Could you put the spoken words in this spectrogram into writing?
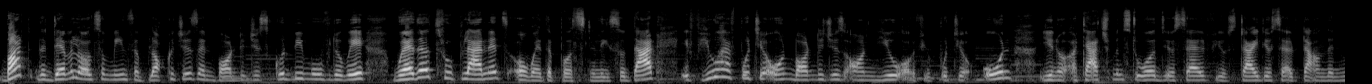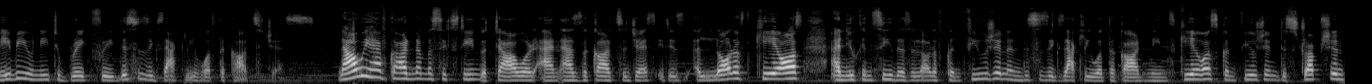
But the devil also means the blockages and bondages could be moved away whether through planets or whether personally. So that if you have put your own bondages on you you or if you put your own you know attachments towards yourself you've tied yourself down then maybe you need to break free. This is exactly what the card suggests now we have card number 16, the tower, and as the card suggests, it is a lot of chaos, and you can see there's a lot of confusion, and this is exactly what the card means chaos, confusion, disruption,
